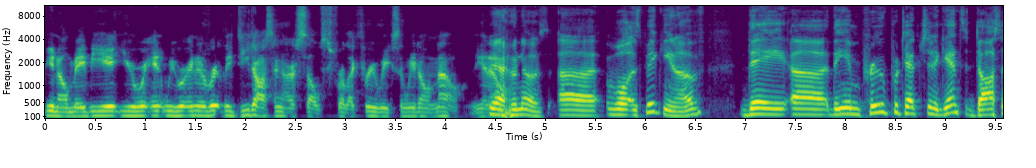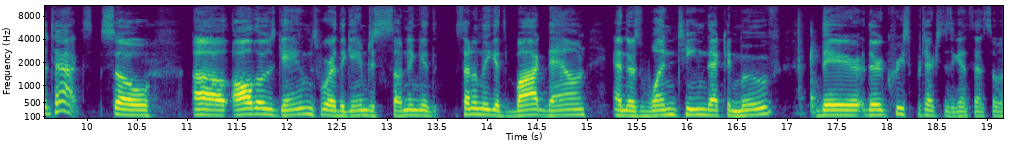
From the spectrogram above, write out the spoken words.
you know, maybe you were in, we were inadvertently DDoSing ourselves for like three weeks and we don't know. You know, Yeah, who knows? Uh, well, and speaking of, they uh, they improve protection against DOS attacks. So uh, all those games where the game just suddenly gets, suddenly gets bogged down and there's one team that can move, they're they're increased protections against that, so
